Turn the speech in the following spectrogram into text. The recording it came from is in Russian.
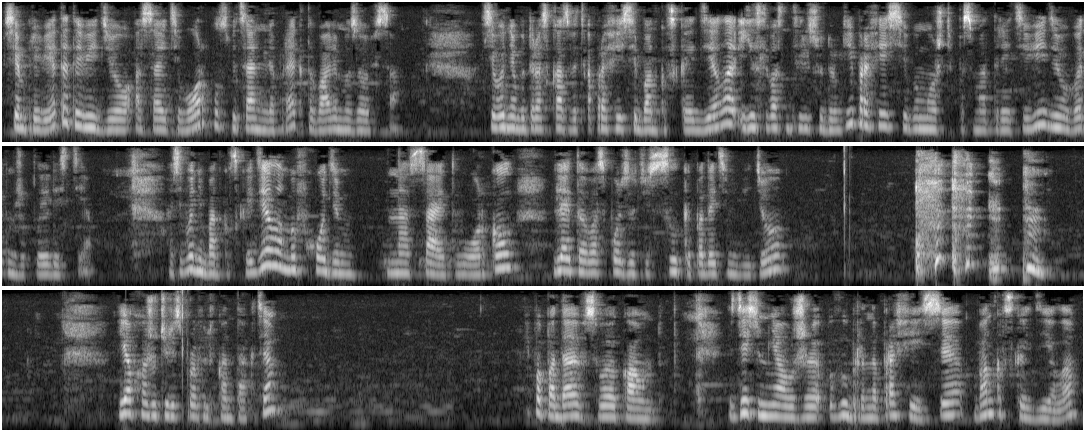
Всем привет! Это видео о сайте Workl специально для проекта «Валим из офиса». Сегодня я буду рассказывать о профессии банковское дело. Если вас интересуют другие профессии, вы можете посмотреть видео в этом же плейлисте. А сегодня банковское дело. Мы входим на сайт Workl. Для этого воспользуйтесь ссылкой под этим видео. Я вхожу через профиль ВКонтакте и попадаю в свой аккаунт. Здесь у меня уже выбрана профессия, банковское дело.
